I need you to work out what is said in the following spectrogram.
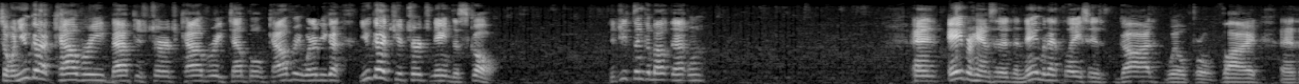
So when you got Calvary Baptist Church, Calvary Temple, Calvary, whatever you got, you got your church named the Skull. Did you think about that one? And Abraham said the name of that place is God will provide. And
